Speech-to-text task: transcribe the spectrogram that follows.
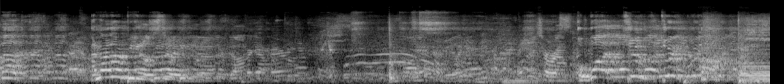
About another Beatles tune? One, two, three.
